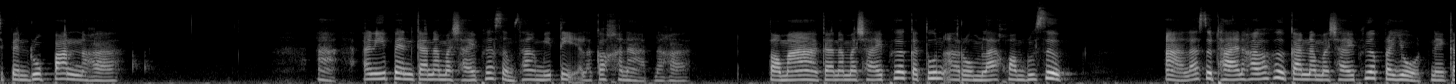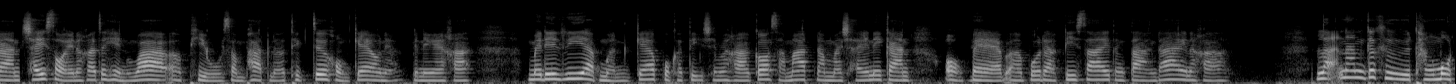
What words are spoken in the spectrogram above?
จะเป็นรูปปั้นนะคะ อะอันนี้เป็นการนำมาใช้เพื่อเสริมสร้างมิติและก็ขนาดนะคะ ต่อมาการนำมาใช้เพื่อกระตุ้นอารมณ์และความรู้สึกอ่าและสุดท้ายนะคะก็คือการนำมาใช้เพื่อประโยชน์ในการใช้สอยนะคะ จะเห็นว่าผิวสัมผัสหรือ texture ของแก้วเนี่ยเป็นยังไงคะไม่ได้เรียบเหมือนแก้วปกติใช่ไหมคะ ก็สามารถนำมาใช้ในการออกแบบเอ่อ product design ต่างๆ ได้นะคะ และนั่นก็คือทั้งหมด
